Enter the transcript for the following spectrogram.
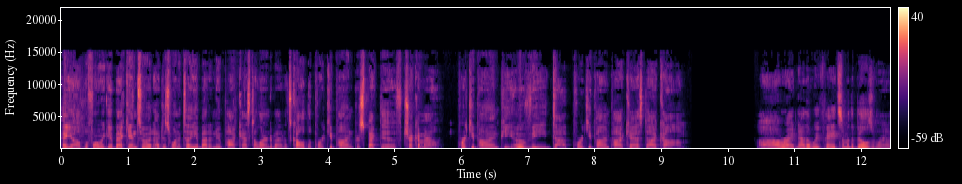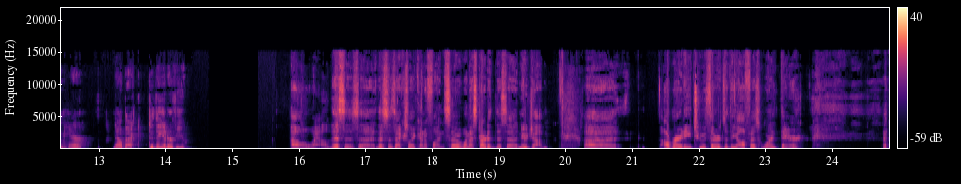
Hey y'all, before we get back into it, I just want to tell you about a new podcast I learned about. It's called The Porcupine Perspective. Check them out. PorcupinePOV.porcupinepodcast.com. All right, now that we've paid some of the bills around here, now back to the interview. Oh wow, this is uh, this is actually kind of fun. So when I started this uh, new job, uh, already two thirds of the office weren't there.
